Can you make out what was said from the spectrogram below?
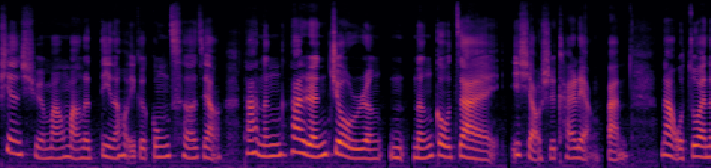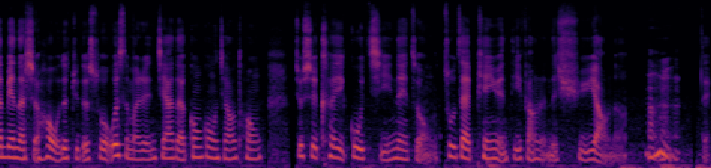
片雪茫茫的地，然后一个公车这样，它能它仍旧仍嗯能够在一小时开两班。那我坐在那边的时候，我就觉得说，为什么人家的公共交通就是可以顾及那种住在偏远地方人的需要呢？嗯嗯嗯，对，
